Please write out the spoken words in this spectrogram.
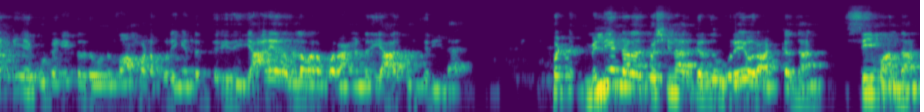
என்டிஏ கூட்டணின்றது ஒண்ணு ஃபார்ம் பண்ண போறீங்கன்றது தெரியுது. யார் யார் உள்ள வர போறாங்கன்றது யாருக்கும் தெரியல. பட் மில்லியன் டாலர் கொஸ்டினா இருக்கிறது ஒரே ஒரு ஆட்கள் தான் சீமான் தான்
